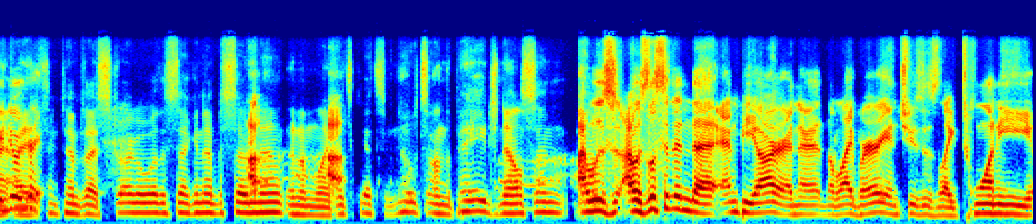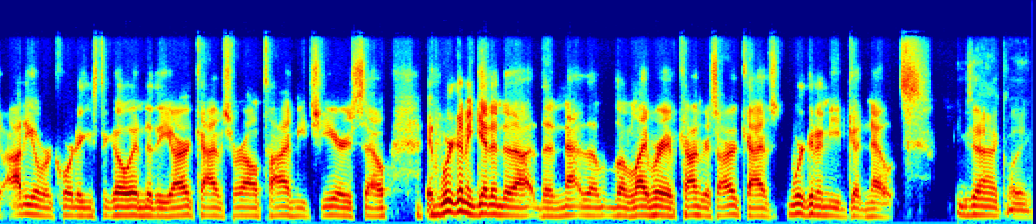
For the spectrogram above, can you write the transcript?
You're doing I- great. Sometimes I struggle with a second episode Uh, note, and I'm like, uh, let's get some notes on the page, Nelson. I was I was listening to NPR and the the librarian chooses like 20 audio recordings to go into the archives for all time each year. So if we're gonna get into the the, the, the Library of Congress archives, we're gonna need good notes. Exactly.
